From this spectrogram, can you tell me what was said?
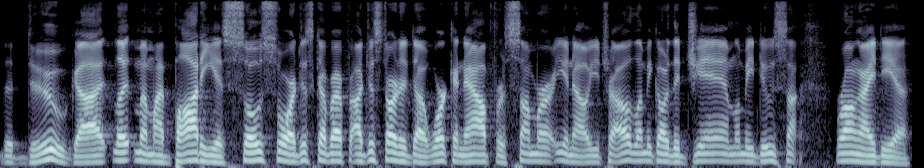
the dew, guy. Like my, my body is so sore. I just got back. I just started uh, working out for summer. You know, you try. Oh, let me go to the gym. Let me do some. Wrong idea.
